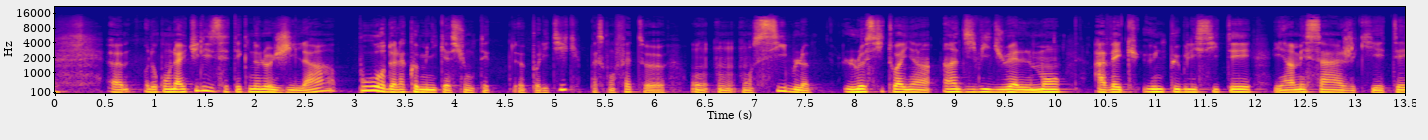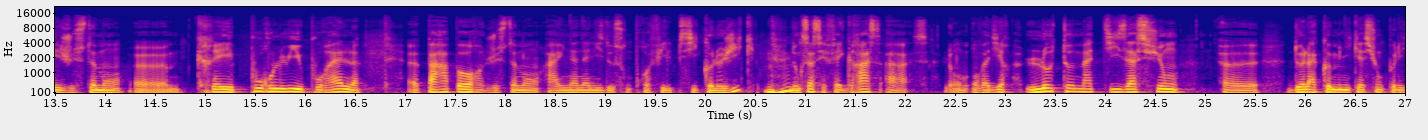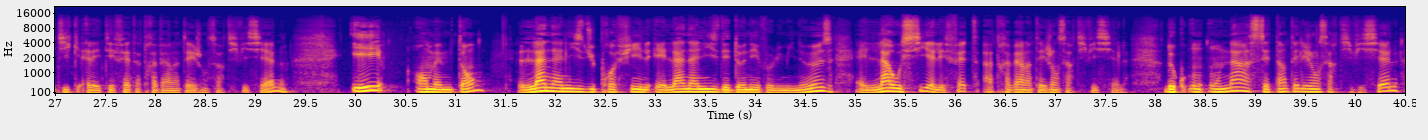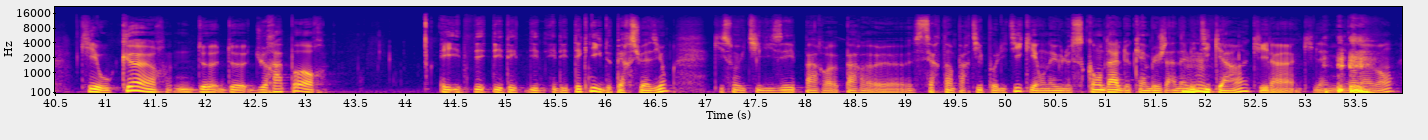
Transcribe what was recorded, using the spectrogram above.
Euh, donc on a utilisé ces technologies-là pour de la communication euh, politique, parce qu'en fait, euh, on, on- on cible le citoyen individuellement avec une publicité et un message qui était justement euh, créé pour lui ou pour elle euh, par rapport justement à une analyse de son profil psychologique. Mhm. Donc ça, c'est fait grâce à, on on va dire, l'automatisation euh, de la communication politique. Elle a été faite à travers l'intelligence artificielle. Et en même temps, l'analyse du profil et l'analyse des données volumineuses, elle, là aussi, elle est faite à travers l'intelligence artificielle. Donc on, a cette intelligence artificielle qui est au cœur du rapport et des, des- des- des- et des techniques de persuasion qui sont utilisées par, euh, par euh, certains partis politiques. Et on a eu le scandale de Cambridge Analytica hein, qui l'a qui l'a mis en avant.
